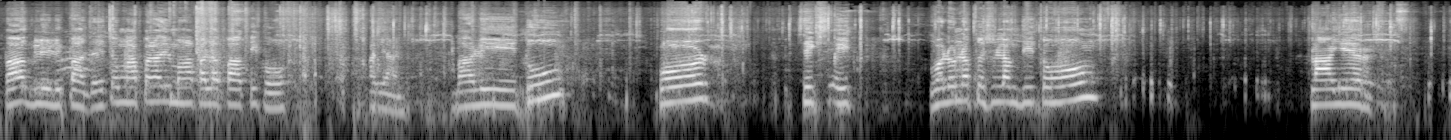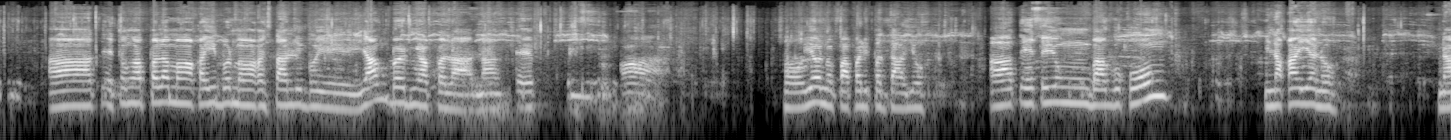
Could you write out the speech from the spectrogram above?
paglilipad. Ito nga pala yung mga kalapati ko. Ayan. Bali, 2, 4, 6, 8. Walo na to silang ditong flyer. At ito nga pala mga kaibon, mga ka-Stanley Boy, eh, young bird nga pala ng FPR. So, yun, magpapalipad tayo. At ito yung bago kong inakay, ano, na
